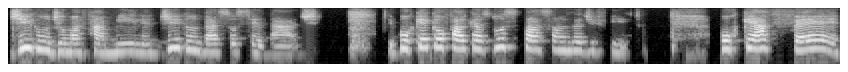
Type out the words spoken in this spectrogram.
digno de uma família, digno da sociedade. E por que, que eu falo que as duas situações é difícil? Porque a fé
